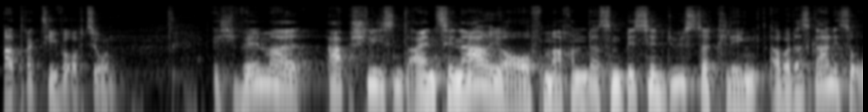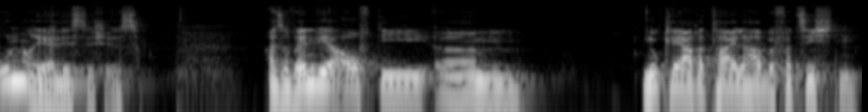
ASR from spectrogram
attraktive Option. Ich will mal abschließend ein Szenario aufmachen, das ein bisschen düster klingt, aber das gar nicht so unrealistisch ist. Also wenn wir auf die ähm, nukleare Teilhabe verzichten,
